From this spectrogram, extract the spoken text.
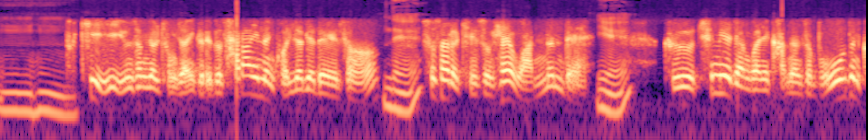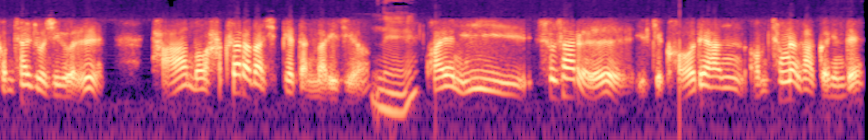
음흠. 특히 윤석열 총장이 그래도 살아있는 권력에 대해서 네. 수사를 계속 해왔는데 예. 그 추미애 장관이 가면서 모든 검찰 조직을 다 뭐 학살하다시피 했단 말이지요. 네. 과연 이 수사를 이렇게 거대한 엄청난 사건인데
